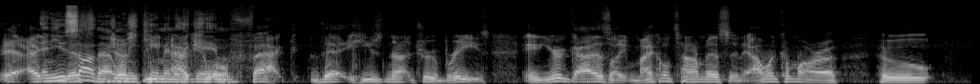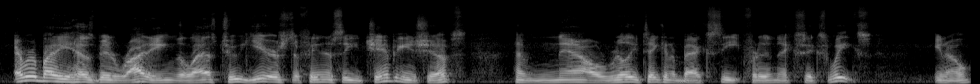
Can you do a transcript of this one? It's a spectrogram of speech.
Yeah, I, And you saw that when he came into the actual game. Fact that he's not Drew Brees, and your guys like Michael Thomas and Alvin Kamara, who everybody has been riding the last two years to fantasy championships, have now really taken a back seat for the next six weeks. You know,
